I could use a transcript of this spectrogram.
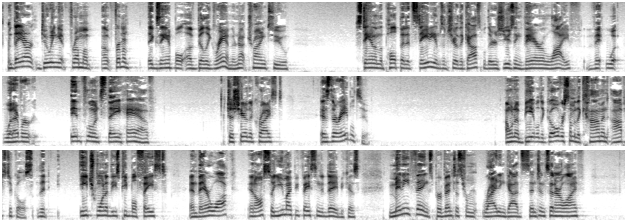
they aren't doing it from a from an example of Billy Graham. They're not trying to stand on the pulpit at stadiums and share the gospel. They're just using their life, they, whatever influence they have, to share the Christ as they're able to. I want to be able to go over some of the common obstacles that each one of these people faced in their walk, and also you might be facing today because many things prevent us from writing God's sentence in our life.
